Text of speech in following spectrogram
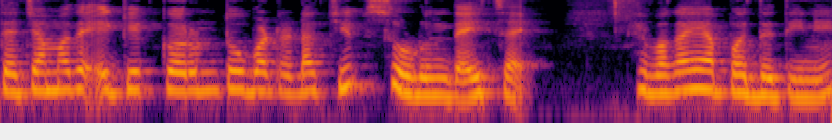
त्याच्यामध्ये एक एक करून तो बटाटा चिप्स सोडून द्यायचा आहे हे बघा या पद्धतीने.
